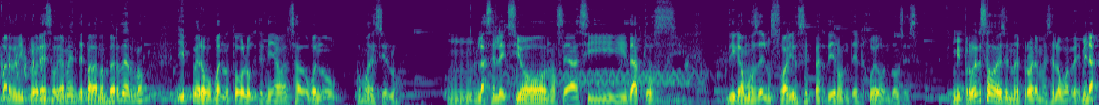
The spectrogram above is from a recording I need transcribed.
guardé mi progreso obviamente para no perderlo. Y pero bueno, todo lo que tenía avanzado, bueno, ¿cómo decirlo? Mm, la selección, o sea, así datos, digamos, del usuario se perdieron del juego. Entonces, mi progreso, ese no hay problema, ese lo guardé. Mira,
